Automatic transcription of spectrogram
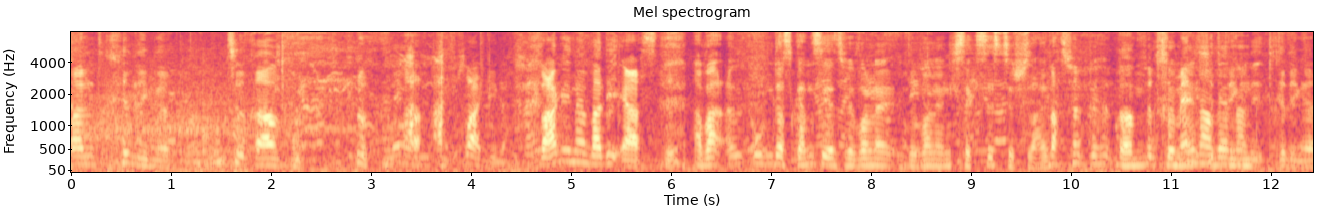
Meine Drillinge. Utera, Vulva, Vagina. Vagina war die erste. Aber äh, um das Ganze jetzt, wir wollen ja, wir wollen ja nicht sexistisch sein. Was für, Ähm, für, für Männer wären dann- Drillinge- Drillinge?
